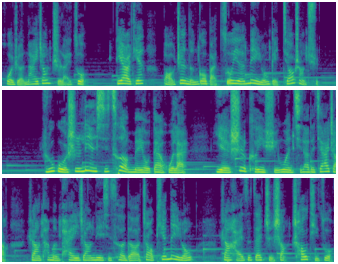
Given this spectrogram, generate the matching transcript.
或者拿一张纸来做，第二天保证能够把作业的内容给交上去。如果是练习册没有带回来，也是可以询问其他的家长，让他们拍一张练习册的照片内容。让孩子在纸上抄题做。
